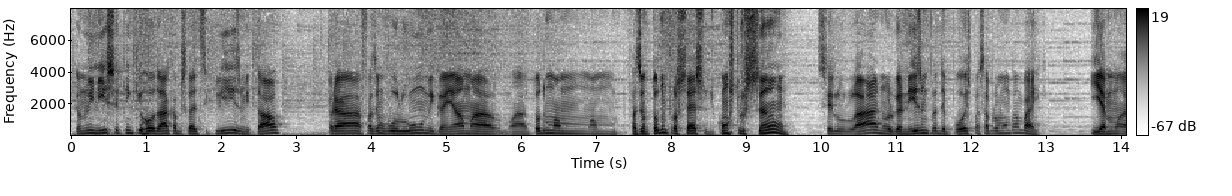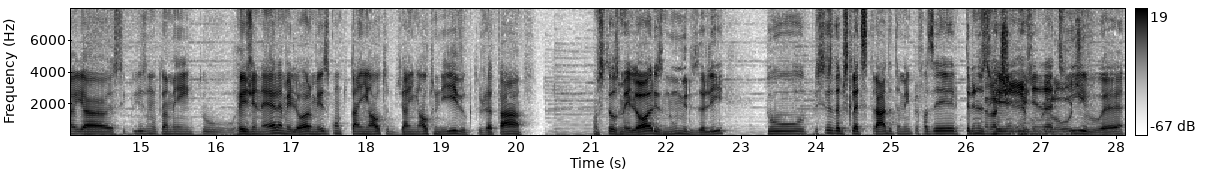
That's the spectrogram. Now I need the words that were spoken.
Então no início você tem que rodar com a bicicleta de ciclismo e tal para fazer um volume, ganhar uma, uma todo uma, uma, fazer todo um processo de construção celular no organismo para depois passar para o mountain bike. E a, e a, ciclismo também tu regenera melhor, mesmo quando tu tá em alto, já em alto nível, que tu já tá com os teus melhores números ali, tu precisa da bicicleta estrada também para fazer treinos de regenerativo, é.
